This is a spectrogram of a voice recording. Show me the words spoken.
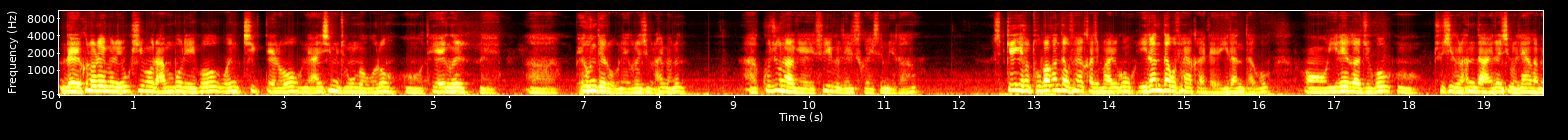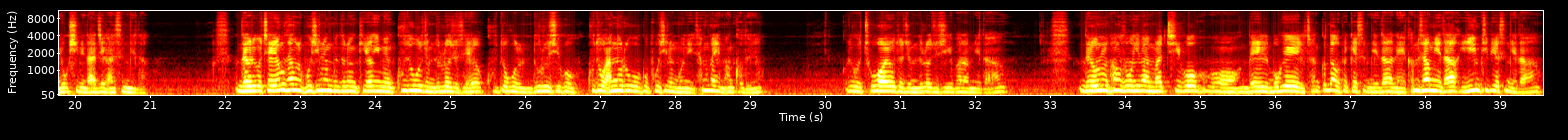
네, 그러려면 욕심을 안 부리고 원칙대로 네, 안심 종목으로 어, 대응을 네, 아, 배운 대로 네, 그런 식으로 하면은 아, 꾸준하게 수익을 낼 수가 있습니다. 쉽게 얘기해서 도박한다고 생각하지 말고 일한다고 생각해야 돼요. 일한다고 어, 일해가지고 어, 주식을 한다 이런 식으로 생각하면 욕심이 나지가 않습니다. 네 그리고 제 영상을 보시는 분들은 기왕이면 구독을 좀 눌러주세요. 구독을 누르시고 구독 안 누르고 보시는 분이 상당히 많거든요. 그리고 좋아요도 좀 눌러주시기 바랍니다. 네 오늘 방송은 이만 마치고 어, 내일 목요일 장 끝나고 뵙겠습니다. 네 감사합니다. 이임TV였습니다.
